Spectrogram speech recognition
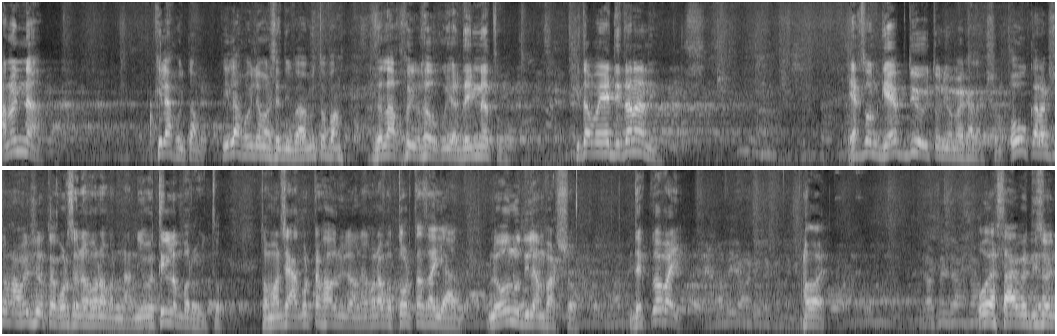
আনই না? কিলা হইতাম কিলা হইলে মাসে দিবা? আমি তো জেলা হইলে হইয়া দেই না তো। কিতাব এ দিতা না নি? একজন গ্যাপ দিয়ে হইতো নিয়মে কালেকশন ও কালেকশন আমি সাথে করছে না এখন আবার না। নিয়মে তিন নম্বর হইতো। তোমার সে আগরটা ফাউরিলাম এখন আবার তোরটা যাই ইয়াদ লোনও দিলাম পাঁচশো। দেখব ভাই? হয়। ও সাহেবে দিছেন।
